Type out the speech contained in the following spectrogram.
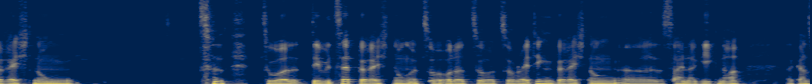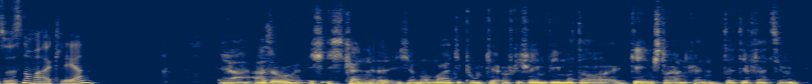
Berechnung zur DWZ-Berechnung zu, oder zur, zur Rating-Berechnung äh, seiner Gegner. Äh, kannst du das nochmal erklären? Ja, also ich, ich kann, äh, ich habe mal die Punkte aufgeschrieben, wie man da gegensteuern kann, der Deflation.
